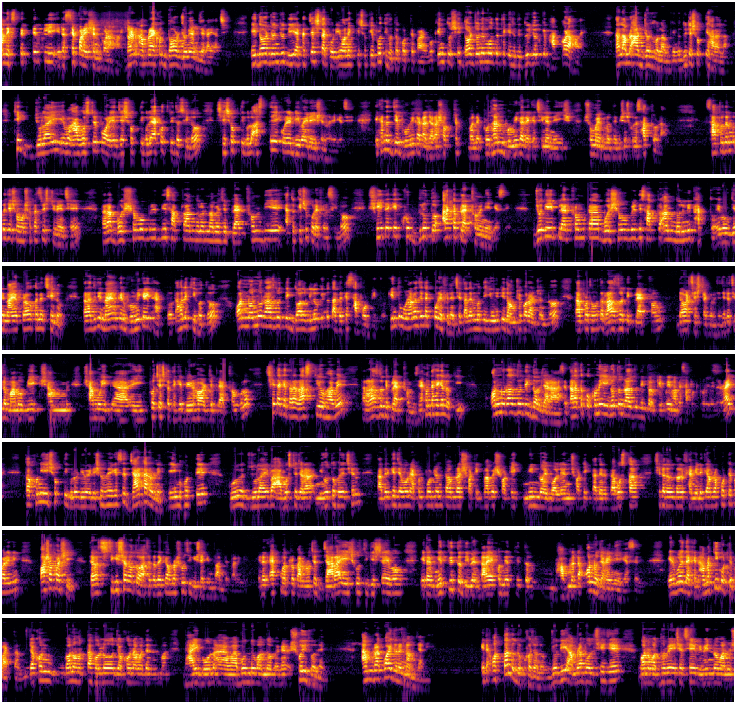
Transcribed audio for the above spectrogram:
আনএক্সপেক্টেডলি এটা সেপারেশন করা হয়। ধরেন আমরা এখন দশ জনে এক জায়গায় আছি। এই দশজন যদি একটা চেষ্টা করি, অনেক কিছুকে প্রতিহত করতে পারব। কিন্তু সেই দশজনের মধ্যে থেকে যদি দুইজনকে ভাগ করা হয়, তাহলে আমরা আটজন হলাম কিন্তু দুইটা শক্তি হারালাম। ঠিক জুলাই এবং আগস্টের পরে যে শক্তিগুলো একত্রিত ছিল, সেই শক্তিগুলো আস্তে করে ডিভাইডেশন হয়ে গেছে। এখানে যে ভূমিকাটা যারা সবচেয়ে মানে প্রধান ভূমিকা রেখেছিলেন এই সময়গুলোতে, বিশেষ করে ছাত্ররা, ছাত্রদের মধ্যে যে সমস্যাটা সৃষ্টি হয়েছে, তারা বৈষম্য বৃদ্ধি, ছাত্র আন্দোলন নামে যে প্ল্যাটফর্ম দিয়ে এত কিছু করে ফেলছিল, সেইটাকে খুব দ্রুত আরেকটা প্ল্যাটফর্মে নিয়ে গেছে। যদি এই প্ল্যাটফর্মটা বৈষম্য বৃদ্ধি, ছাত্র আন্দোলনই থাকতো এবং যে নায়করা ওখানে ছিল, তারা যদি নায়কের ভূমিকাই থাকতো, তাহলে কি হতো? অন্য অন্য রাজনৈতিক দলগুলো কিন্তু তাদেরকে সাপোর্ট দিত। কিন্তু ওনারা যেটা করে ফেলেছে, তাদের মধ্যে ইউনিটি ধ্বংস করার জন্য তারা প্রথমত রাজনৈতিক প্ল্যাটফর্ম দেওয়ার চেষ্টা করেছে, যেটা ছিল মানবিক, সাম- সাময়িক এই প্রচেষ্টা থেকে বের হওয়ার যে প্ল্যাটফর্মগুলো সেটাকে তারা রাষ্ট্রীয়ভাবে তারা রাজনৈতিক প্ল্যাটফর্ম দিচ্ছে এখন দেখা গেল কি, অন্য রাজনৈতিক দল যারা আছে, তারা তো কখনোই এই নতুন রাজনৈতিক দলকে ওইভাবে সাপোর্ট করবে না রাইট তখনই এই শক্তিগুলো ডিভাইডেশন হয়ে গেছে, যার কারণে এই মুহূর্তে জুলাই বা আগস্টে যারা নিহত হয়েছেন তাদেরকে যেমন এখন পর্যন্ত আমরা সঠিকভাবে সঠিক নির্ণয় বলেন, সঠিক তাদের ব্যবস্থা, সেটা যেন তাদের ফ্যামিলিকে আমরা করতে পারিনি। পাশাপাশি যারা চিকিৎসারত আছে, তাদেরকে আমরা সুচিকিৎসায় কিন্তু আনতে পারিনি। এটার একমাত্র কারণ হচ্ছে যারা এই সুচিকিৎসা এবং এটার নেতৃত্ব দিবেন তারা এখন নেতৃত্বের ভাবনাটা অন্য জায়গায় নিয়ে গেছেন। এরপরে দেখেন, আমরা কি করতে পারতাম? যখন গণহত্যা হলো, যখন আমাদের ভাই বোন বন্ধু বান্ধব শহীদ হলেন আমরা কয়জনের নাম জানি? এটা অত্যন্ত দুঃখজনক। যদি আমরা বলছি যে গণমাধ্যমে এসেছে, বিভিন্ন মানুষ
